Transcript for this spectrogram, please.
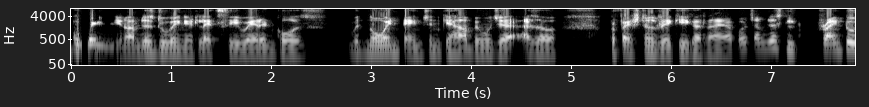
doing, you know, I'm just doing it. Let's see where it goes with no intention कि हाँ भी मुझे as a professional Reiki करना है या कुछ. I'm just trying to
